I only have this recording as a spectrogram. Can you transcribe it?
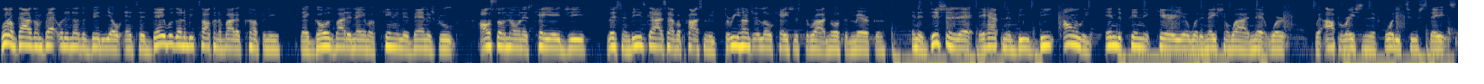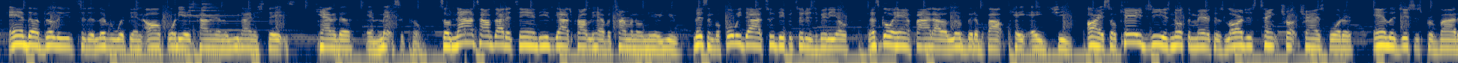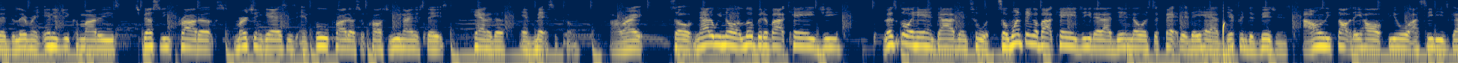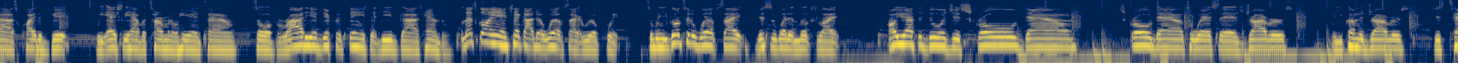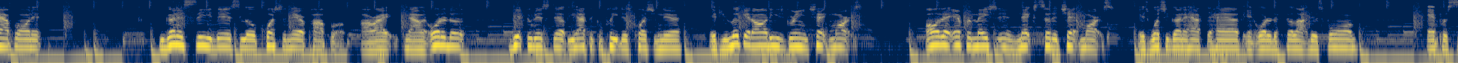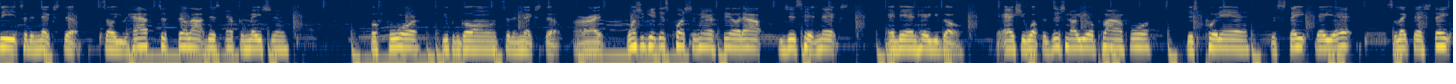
What up guys, I'm back with another video and today we're going to be talking about a company that goes by the name of Kenan Advantage Group, also known as KAG. Listen, these guys have approximately 300 locations throughout North America. In addition to that, they happen to be the only independent carrier with a nationwide network with operations in 42 states and the ability to deliver within all 48 continental United States, Canada, and Mexico. So nine times out of 10, these guys probably have a terminal near you. Listen, before we dive too deep into this video, let's go ahead and find out a little bit about KAG. All right, so KAG is North America's largest tank truck transporter and logistics provider delivering energy commodities, specialty products, merchant gases, and food products across the United States, Canada, and Mexico. All right. So now that we know a little bit about KAG, let's go ahead and dive into it. So one thing about KAG that I didn't know is the fact that they have different divisions. I only thought they haul fuel. I see these guys quite a bit. We actually have a terminal here in town. So a variety of different things that these guys handle. Let's go ahead and check out their website real quick. So when you go to the website, this is what it looks like. All you have to do is just scroll down, scroll down to where it says drivers when you come to drivers, just tap on it. You're gonna see this little questionnaire pop up, all right? Now, in order to get through this step, you have to complete this questionnaire. If you look at all these green check marks, all that information next to the check marks is what you're gonna have to have in order to fill out this form and proceed to the next step. So you have to fill out this information before you can go on to the next step, all right? Once you get this questionnaire filled out, you just hit next, and then here you go. It asks you what position are you applying for. Just put in the state that you're at. Select that state,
